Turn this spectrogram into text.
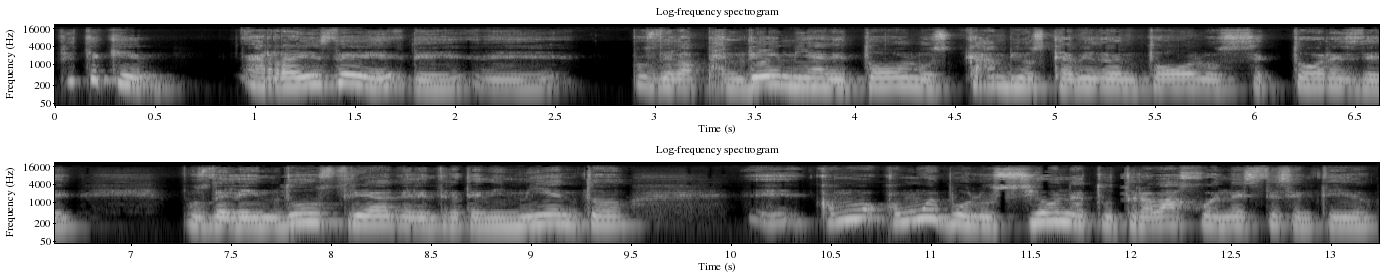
Fíjate que a raíz de, de, pues de la pandemia, de todos los cambios que ha habido en todos los sectores de, pues de la industria, del entretenimiento, eh, ¿cómo, ¿cómo evoluciona tu trabajo en este sentido?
